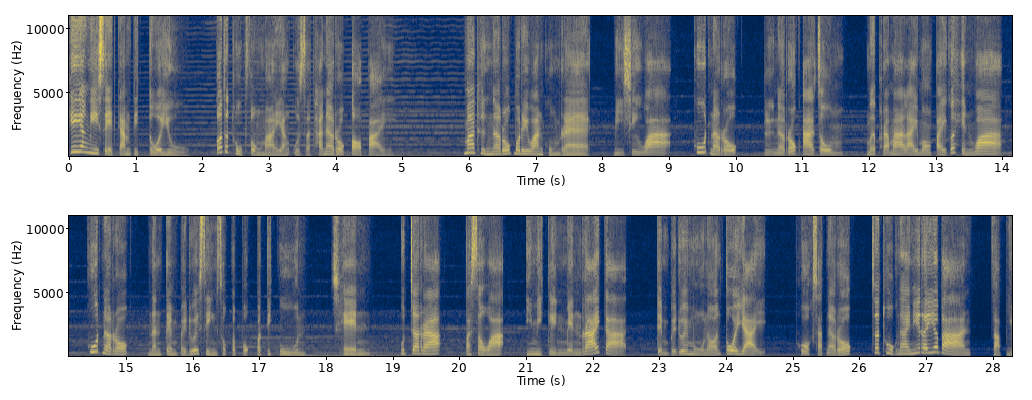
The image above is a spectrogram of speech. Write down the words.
ที่ยังมีเศษกรรมติดตัวอยู่ ก็จะถูกส่งมายังอุสธนรกต่อไป มาถึงนรกบริวารขุมแรก มีชื่อว่า พูดนรก หรือนรกอาจม เมื่อพระมาลัยมองไปก็เห็นว่า พูดนรกนั้นเต็มไปด้วยสิ่งสกปรกปฏิกูล เช่น อุจจาระ ปัสสาวะ ที่มีกลิ่นเหม็นร้ายกาจเต็มไปด้วยหมูนอนตัวใหญ่ พวกสัตว์นรกจะถูกนายนิรยาบาล จับโย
